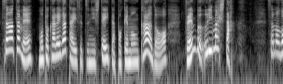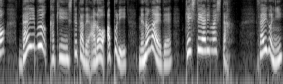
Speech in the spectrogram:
そのため元彼が大切にしていたポケモンカードを全部売りました。その後だいぶ課金してたであろうアプリ目の前で消してやりました。最後に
